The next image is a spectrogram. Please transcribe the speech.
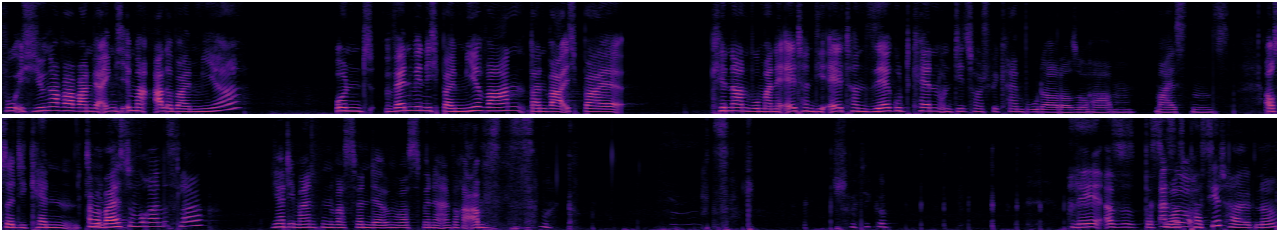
Wo ich jünger war, waren wir eigentlich immer alle bei mir. Und wenn wir nicht bei mir waren, dann war ich bei Kindern, wo meine Eltern die Eltern sehr gut kennen und die zum Beispiel keinen Bruder oder so haben. Meistens. Außer die kennen. Die Aber weißt du, woran es lag? Ja, die meinten, was, wenn der irgendwas, wenn er einfach abends ins Zimmer kommt. Entschuldigung. Nee, also das Also- sowas passiert halt, ne?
